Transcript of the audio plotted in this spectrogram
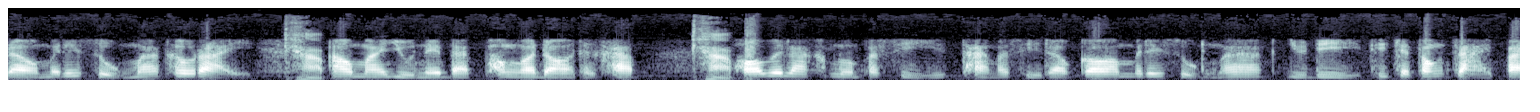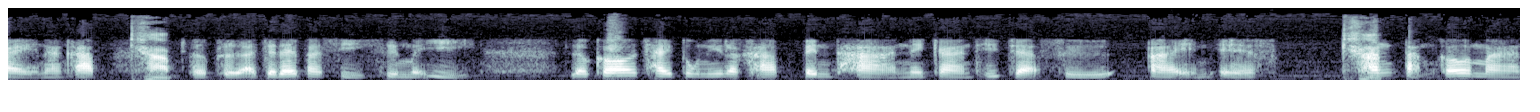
เราไม่ได้สูงมากเท่าไหร่ ครับ เอามาอยู่ในแบบพองดเถอะครับ ครับ เพราะเวลาคำนวณภาษีฐานภาษีเราก็ไม่ได้สูงมากอยู่ดีที่จะต้องจ่ายไปนะครับ ครับ เผลอๆอาจจะได้ภาษีคืนมาอีก แล้วก็ใช้ตรงนี้แหละครับ เป็นฐานในการที่จะซื้อ IMF ครั ขั้บนต่ำก็ประมาณ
